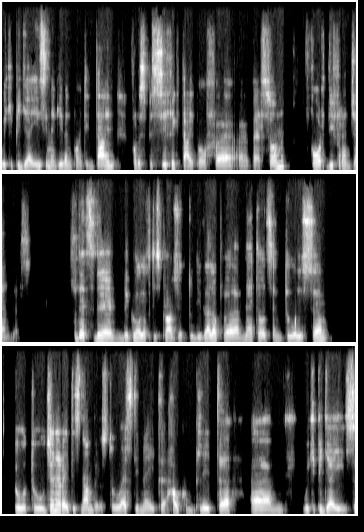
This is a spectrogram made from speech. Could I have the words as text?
Wikipedia is in a given point in time for a specific type of person for different genders. So that's the, the goal of this project, to develop uh, methods and tools um, to, to generate these numbers, to estimate how complete uh, um, Wikipedia is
